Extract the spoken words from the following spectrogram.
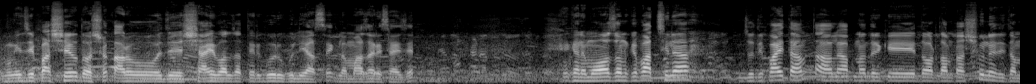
এবং এই যে পাশেও দর্শক আরও যে সাহিবাল জাতের গরুগুলি আছে, এগুলো মাঝারি সাইজের। এখানে মহাজনকে পাচ্ছি না। যদি পাইতাম, তাহলে আপনাদেরকে দরদামটা শুনে দিতাম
